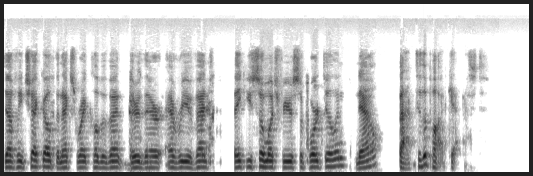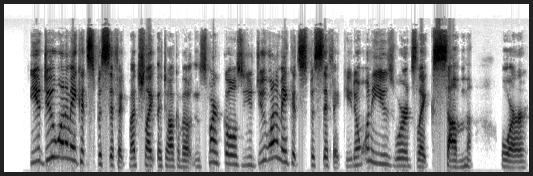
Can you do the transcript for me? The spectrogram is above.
definitely check out the next REITE Club event. They're there every event. Thank you so much for your support, Dylan. Now, back to the podcast you do want to make it specific, much like they talk about in SMART goals. You do want to make it specific. You don't want to use words like some or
